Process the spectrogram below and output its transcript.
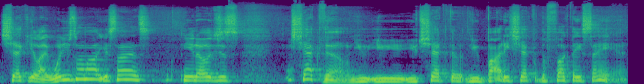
check, you're like, what are you talking about, your science? You know, just check them. You, you, you check the, you body check what the fuck they saying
